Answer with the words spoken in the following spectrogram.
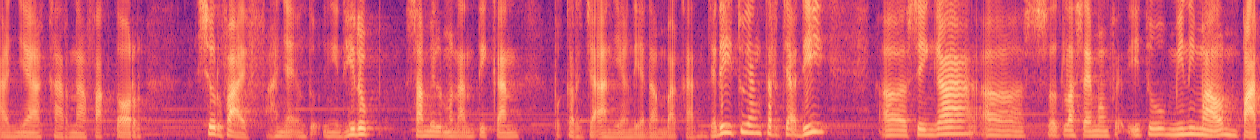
hanya karena faktor survive, hanya untuk ingin hidup sambil menantikan pekerjaan yang dia dambakan. Jadi itu yang terjadi uh, sehingga uh, setelah saya itu minimal empat.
